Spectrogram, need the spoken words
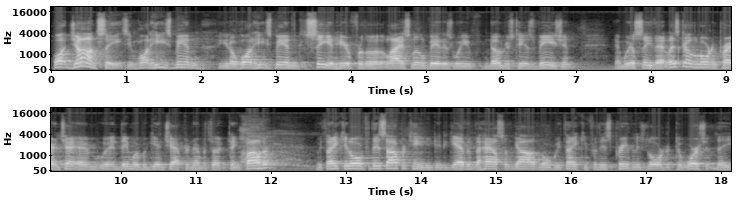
what John sees and what he's been, you know, what he's been seeing here for the last little bit as we've noticed his vision. And we'll see that. Let's go to the Lord in prayer and, cha- and then we'll begin chapter number 13. Father, we thank you, Lord, for this opportunity to gather in the house of God. Lord, we thank you for this privilege, Lord, to worship Thee.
